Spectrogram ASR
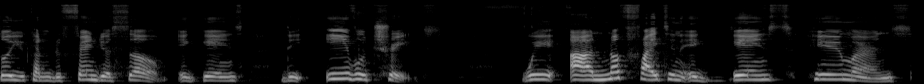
so you can defend yourself against the evil tricks. We are not fighting against humans,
